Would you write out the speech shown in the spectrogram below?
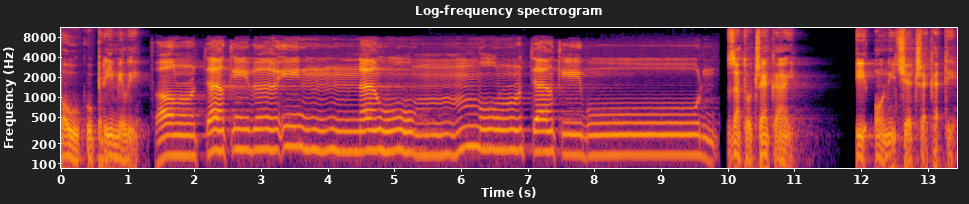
pouku primili. فارتقب إنهم مرتقبون Zato čekaj i oni će čekati.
